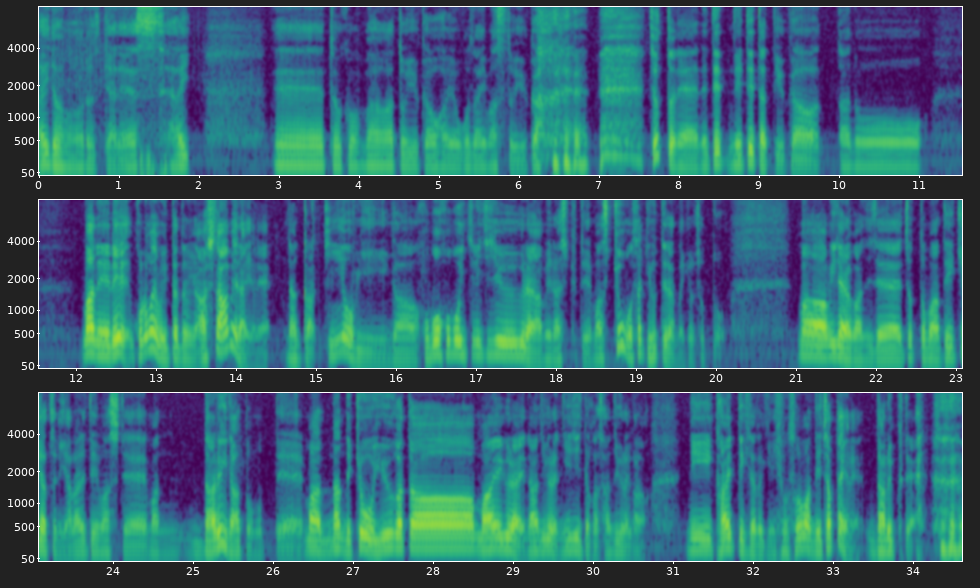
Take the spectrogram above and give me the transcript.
はい、どうも、ロズキャです。はい。えーと、こんばんはというか、おはようございますというか ちょっとね、寝て、寝てたっていうか、あのーまあね、この前も言った通り、明日雨なんよね。なんか、金曜日がほぼほぼ一日中ぐらい雨らしくて、まあ今日もさっき降ってたんだけど、ちょっと。まあ、みたいな感じで、ちょっとまあ低気圧にやられていまして、まあ、だるいなと思って、まあ、なんで今日夕方前ぐらい、何時ぐらい、2時とか3時ぐらいかな、に帰ってきた時に、もうそのまま寝ちゃったんよね。だるくて。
